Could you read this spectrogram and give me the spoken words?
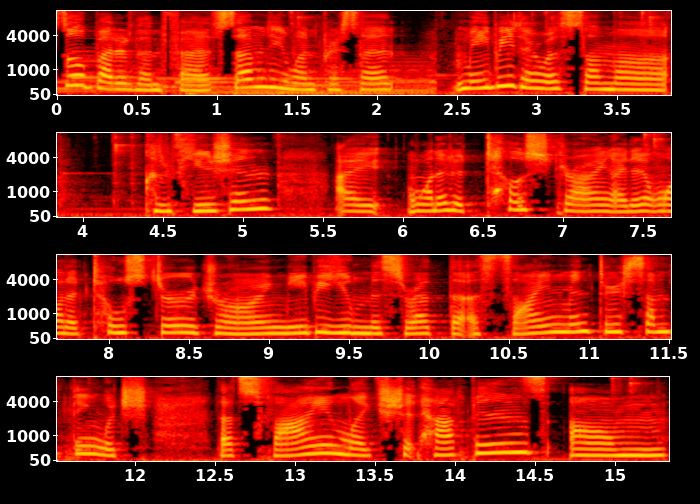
Still better than Fed. 71%. Maybe there was some uh, confusion. I wanted a toast drawing. I didn't want a toaster drawing. Maybe you misread the assignment or something, which that's fine. Like, shit happens. Um...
